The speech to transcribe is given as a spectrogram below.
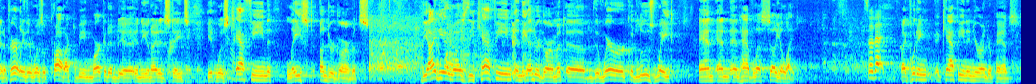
and apparently there was a product being marketed uh, in the United States. It was caffeine laced undergarments. The idea was the caffeine in the undergarment, uh, the wearer could lose weight and, and, and have less cellulite. So that. By putting caffeine in your underpants.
